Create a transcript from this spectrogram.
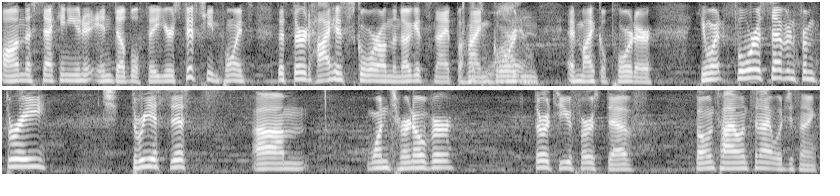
on the second unit in double figures. 15 points, the third highest score on the Nuggets tonight behind That's Gordon wild. and Michael Porter. He went four of seven from three, three assists, um, one turnover. Throw it to you first, Dev. Bones Hyland tonight. What'd you think?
